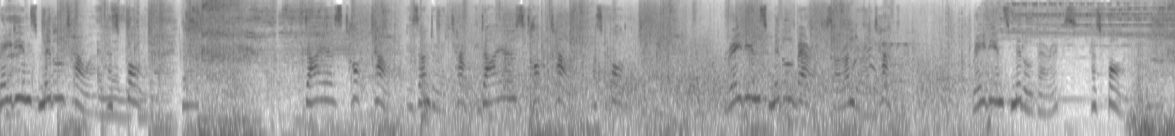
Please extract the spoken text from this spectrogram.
Radiant's middle tower and has fallen. you can die. Dire's top tower is under attack. Dire's top tower has fallen. Radiant's middle barracks are under attack. Radiant's middle barracks has fallen.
